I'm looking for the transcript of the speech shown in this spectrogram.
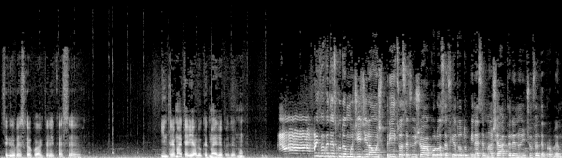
se grăbească cu actele ca să intre materialul cât mai repede, nu? Păi vă vedeți cu domnul Gigi la un șpriț, o să fiu și eu acolo, o să fie totul bine, semnăm și actele, nu e niciun fel de problemă.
